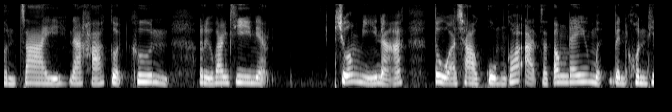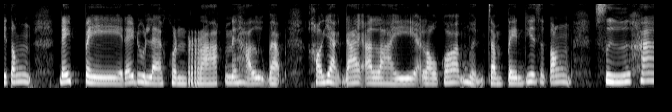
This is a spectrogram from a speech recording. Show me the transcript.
สนใจนะคะ เกิดขึ้น หรือบางทีเนี่ย ช่วงนี้นะ ตัวชาวกลุ่มก็อาจจะต้องได้เหมือนเป็นคนที่ต้องได้เปย์ได้ดูแลคนรักนะคะ หรือแบบเขาอยากได้อะไร เราก็เหมือนจำเป็นที่จะต้องซื้อให้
